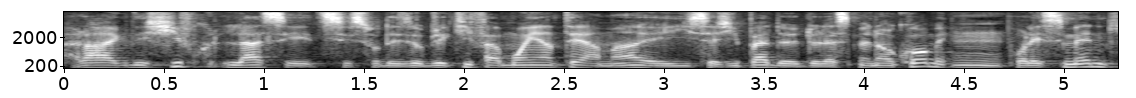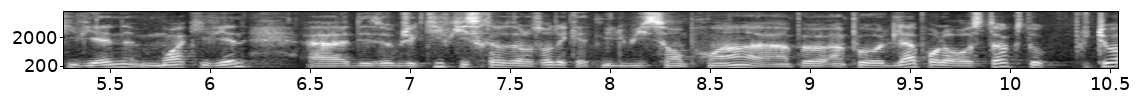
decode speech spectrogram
Alors avec des chiffres, là, c'est sur des objectifs à moyen terme. Hein, et il ne s'agit pas de, la semaine en cours, mais mm. pour les semaines qui viennent, mois qui viennent, euh, des objectifs qui seraient aux alentours des 4800 points, un peu, un peu au-delà pour l'Eurostox. Donc plutôt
